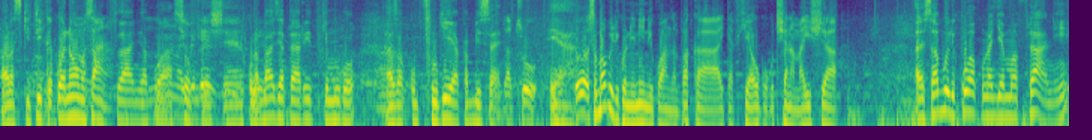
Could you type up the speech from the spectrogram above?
wanasikitika kwa noma sana. fulani ya kuwa Mm, so fresh. yeah. Kuna baadhi hata ya riziki Mungu anaweza kufungia kabisa. that true. Yeah. Kwa sababu ilikuwa ni nini kwanza mpaka ikafikia huko kutishana maisha? Uh, sababu ilikuwa kuna jamaa fulani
